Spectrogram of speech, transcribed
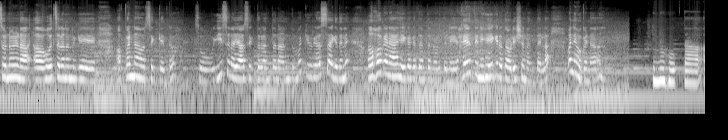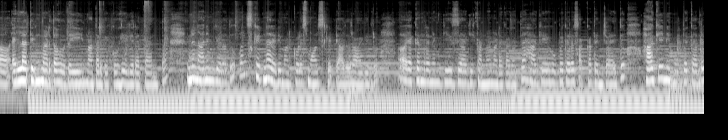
ಸೊ ನೋಡೋಣ ಹೋದ ಸಲ ನನಗೆ ಅಪ್ಪಣ್ಣ ಅವ್ರು ಸಿಕ್ಕಿದ್ರು. ಸೊ ಈ ಸಲ ಯಾರು ಸಿಗ್ತಾರೋ ಅಂತ ನಾನು ತುಂಬ ಕ್ಯೂರಿಯಸ್ ಆಗಿದ್ದೇನೆ. ಹೋಗೋಣ ಹೇಗಾಗುತ್ತೆ ಅಂತ ನೋಡ್ತೀನಿ. ಹೇಳ್ತೀನಿ ಹೇಗಿರುತ್ತೆ ಆಡಿಷನ್ ಅಂತೆಲ್ಲ. ಬನ್ನಿ ಹೋಗೋಣ. ಇನ್ನು ಹೋಗ್ತಾ ಎಲ್ಲ ಥಿಂಕ್ ಮಾಡ್ತಾ ಹೋದೆ, ಏನು ಮಾತಾಡಬೇಕು, ಹೇಗಿರುತ್ತೆ ಅಂತ. ಇನ್ನು ನಾನು ನಿಮ್ಗೆ ಹೇಳೋದು, ಒಂದು ಸ್ಕಿಟ್ನ ರೆಡಿ ಮಾಡ್ಕೊಳ್ಳಿ ಸ್ಮಾಲ್ ಸ್ಕಿಟ್ ಯಾವುದಾದ್ರು ಆಗಿದ್ರು. ಯಾಕಂದರೆ ನಿಮ್ಗೆ ಈಸಿಯಾಗಿ ಕನ್ವೆ ಮಾಡೋಕ್ಕಾಗತ್ತೆ. ಹಾಗೆ ಹೋಗ್ಬೇಕಾದ್ರೆ ಸಖತ್ ಎಂಜಾಯ್ ಆಯಿತು. ಹಾಗೆ ನೀವು ಹೋಗಬೇಕಾದ್ರೆ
